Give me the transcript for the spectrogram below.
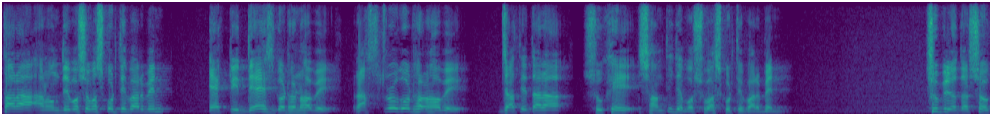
তারা আনন্দে বসবাস করতে পারবেন। একটি দেশ গঠন হবে, রাষ্ট্র গঠন হবে যাতে তারা সুখে শান্তিতে বসবাস করতে পারবেন। সুপ্রিয় দর্শক,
